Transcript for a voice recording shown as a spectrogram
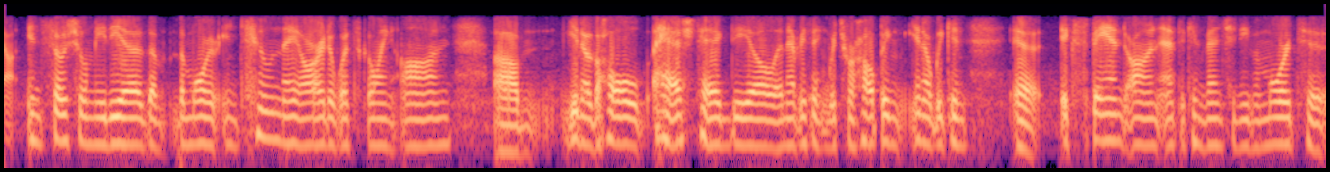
uh, in social media, the the more in tune they are to what's going on, um, you know, the whole hashtag deal and everything, which we're hoping, you know, we can uh, expand on at the convention even more to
